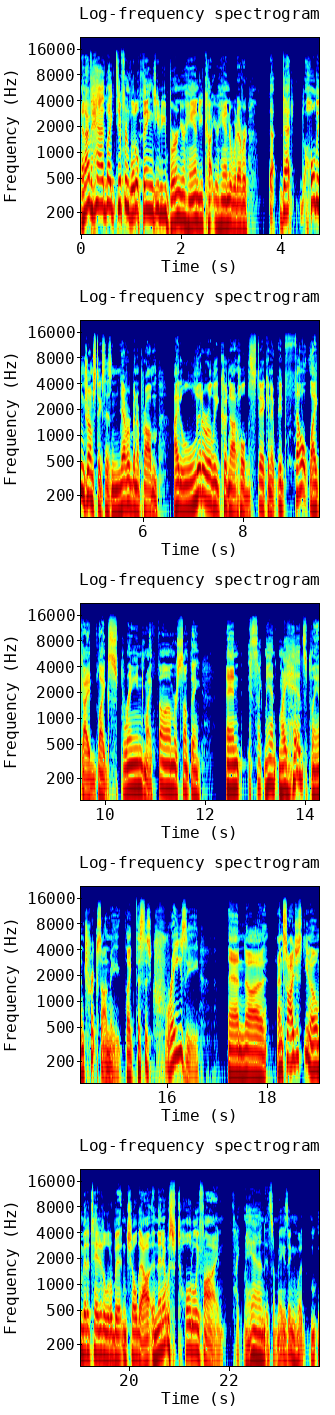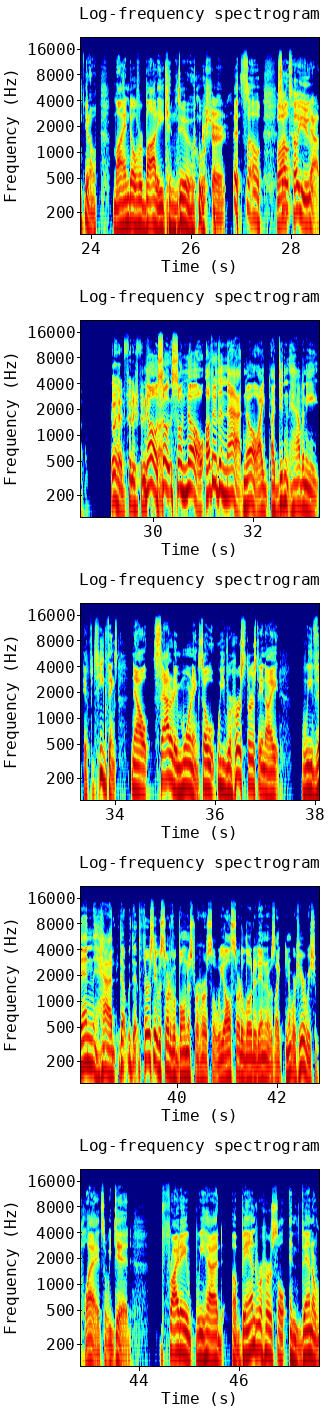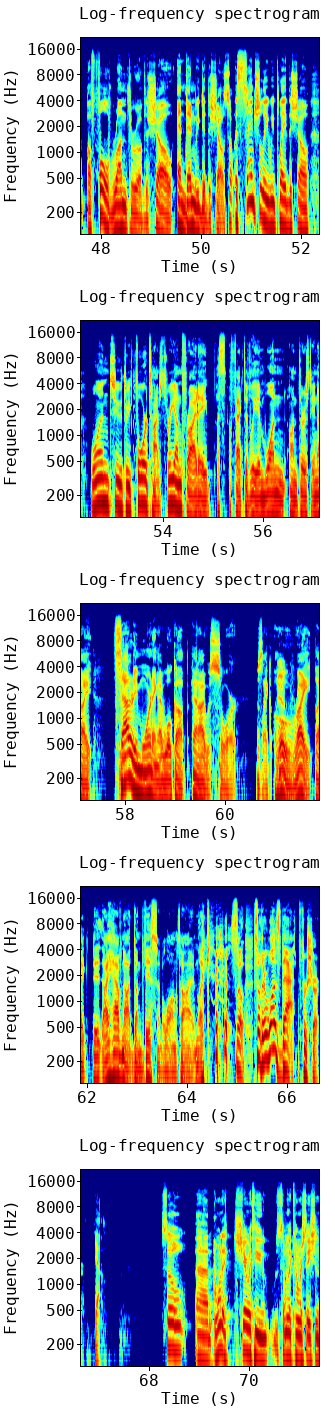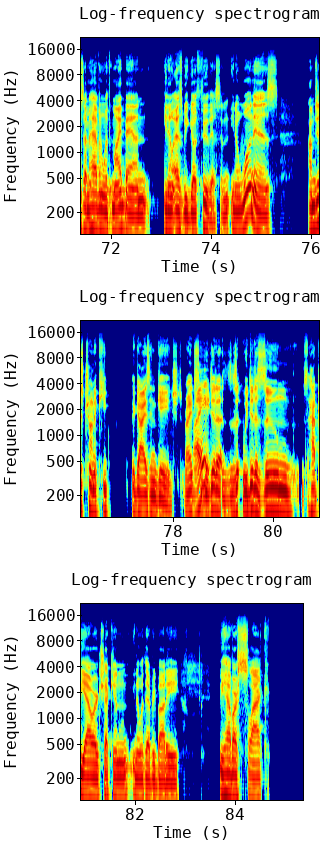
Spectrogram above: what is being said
And I've had like different little things. You know, you burn your hand, you cut your hand, or whatever. That, that holding drumsticks has never been a problem. I literally could not hold the stick, and it, it felt like I'd like sprained my thumb or something. And it's like, man, my head's playing tricks on me. Like this is crazy. And uh, and so I just you know meditated a little bit and chilled out, and then it was totally fine. It's like, man, it's amazing what you know mind over body can do. For sure. so Well, so, I'll tell you. yeah. Go ahead. Finish. Finish. No, so so no. Other than that, no, I I didn't have any fatigue things. Now Saturday morning, so we rehearsed Thursday night. We then had that, that Thursday was sort of a bonus rehearsal. We all sort of loaded in, and it was like, you know, we're here, we should play. So we did. Friday we had a band rehearsal and then a, a full run through of the show, and then we did the show. So essentially, we played the show one, two, three, four times. Three on Friday, effectively, and one on Thursday night. Saturday morning, I woke up and I was sore. I was like, oh right, like I have not done this in a long time. Like, so so there was that for sure. Yeah. So um, I want to share with you some of the conversations I'm having with my band, you know, as we go through this. And you know, one is I'm just trying to keep the guys engaged, right? So we did a we did a Zoom happy hour check in, you know, with everybody. We have our Slack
